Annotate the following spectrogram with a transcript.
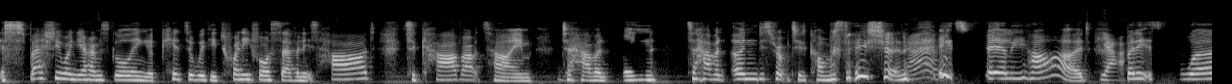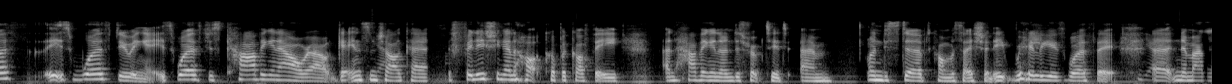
especially when you're homeschooling your kids are with you 24 7 it's hard to carve out time to have an un to have an undisrupted conversation Yeah. it's really hard Yeah. but it's worth it's worth doing it it's worth just carving an hour out getting some Yeah. childcare finishing a hot cup of coffee and having an undisrupted um undisturbed conversation it really is worth it Yeah. uh, no matter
